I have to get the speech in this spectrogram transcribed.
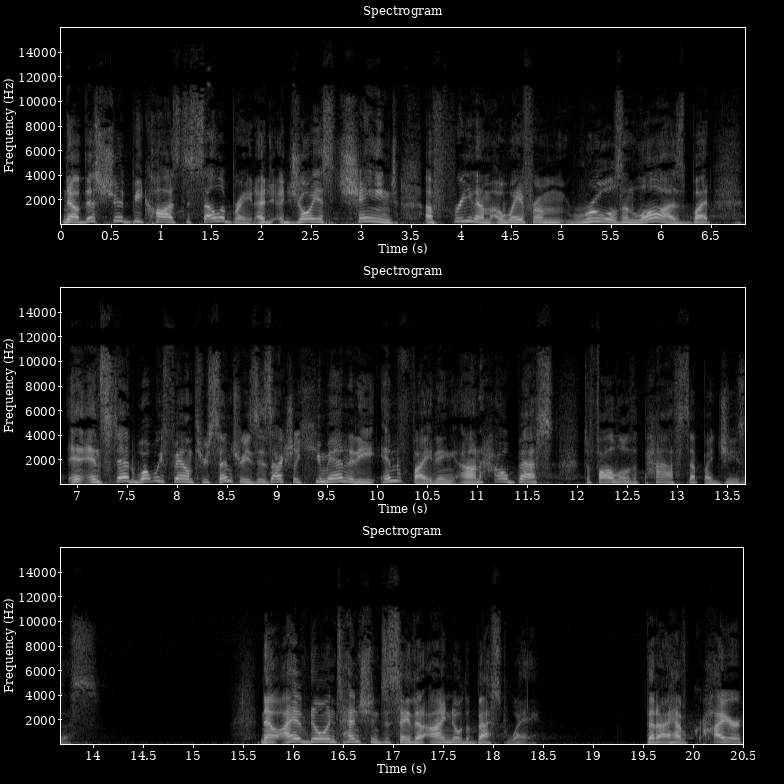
Now, this should be cause to celebrate a, a, joyous change of freedom away from rules and laws. But I- instead, what we found through centuries is actually humanity infighting on how best to follow the path set by Jesus. Now, I have no intention to say that I know the best way, that I have higher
